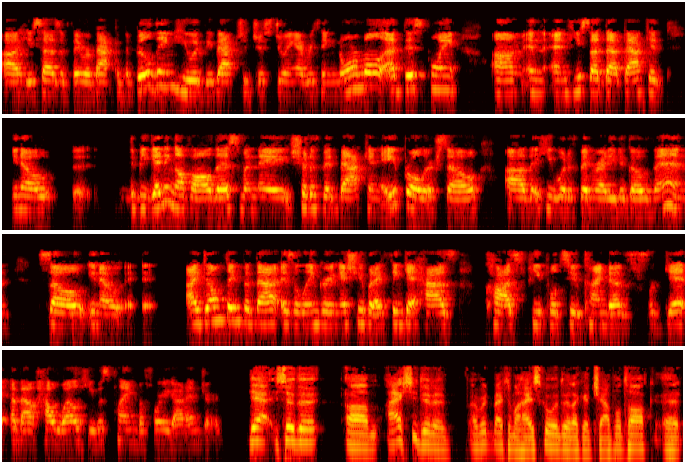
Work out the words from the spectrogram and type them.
Uh, he says if they were back in the building, he would be back to just doing everything normal at this point. Um, and and he said that back at you know the beginning of all this when they should have been back in April or so uh, that he would have been ready to go then. So you know I don't think that that is a lingering issue, but I think it has caused people to kind of forget about how well he was playing before he got injured. Yeah. So the um, I actually did a, I went back to my high school and did like a chapel talk at,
